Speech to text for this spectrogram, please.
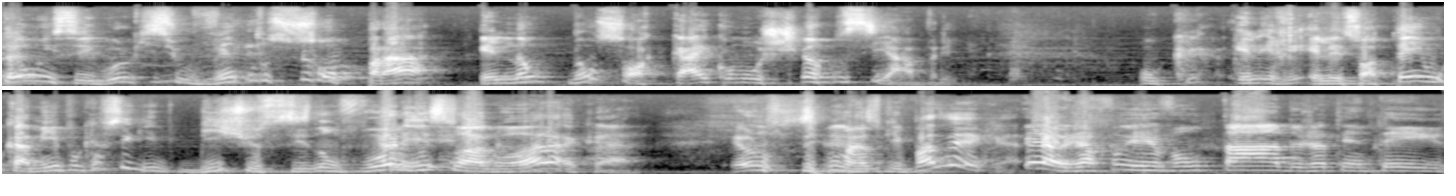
tão inseguro que se o vento soprar, ele não, não só cai, como o chão se abre. O ele, ele só tem um caminho porque é o seguinte, bicho, se não for isso agora, cara, eu não sei mais o que fazer, cara. É, eu já fui revoltado, já tentei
